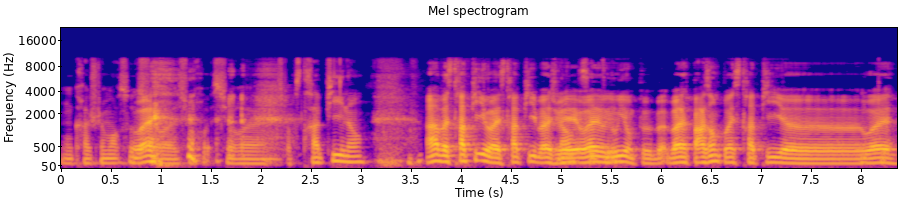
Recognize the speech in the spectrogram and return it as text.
on crache le morceau Ouais. sur, heu, sur sur, heu, sur Strapi, non? Ah bah, Strapi, ouais, Strapi, bah, je Non, vais ouais, oui, on peut bah bah, par exemple, ouais, Strapi, ouais,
